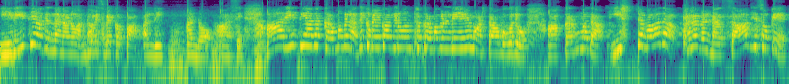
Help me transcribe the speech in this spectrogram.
ಈ ರೀತಿ ಅದನ್ನ ನಾನು ಅನುಭವಿಸ್ಬೇಕಪ್ಪ ಅಲ್ಲಿ ಅನ್ನೋ ಆಸೆ. ಆ ರೀತಿಯಾದ ಕರ್ಮಗಳು ಅದಕ್ಕೆ ಬೇಕಾಗಿರುವಂತ ಕರ್ಮಗಳನ್ನೇ ಮಾಡ್ತಾ ಹೋಗೋದು. ಆ ಕರ್ಮದ ಇಷ್ಟವಾದ ಫಲಗಳನ್ನ ಸಾಧಿಸೋಕೆ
